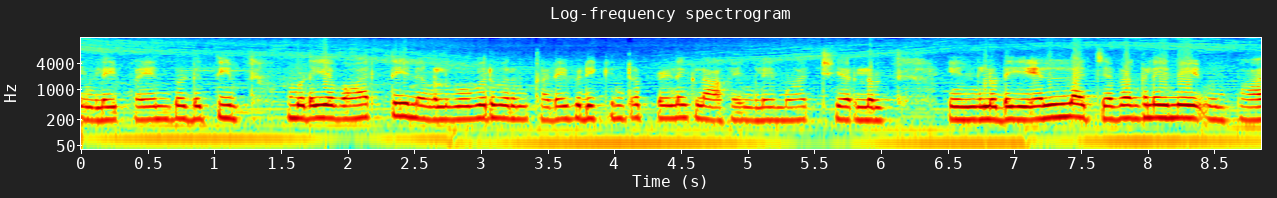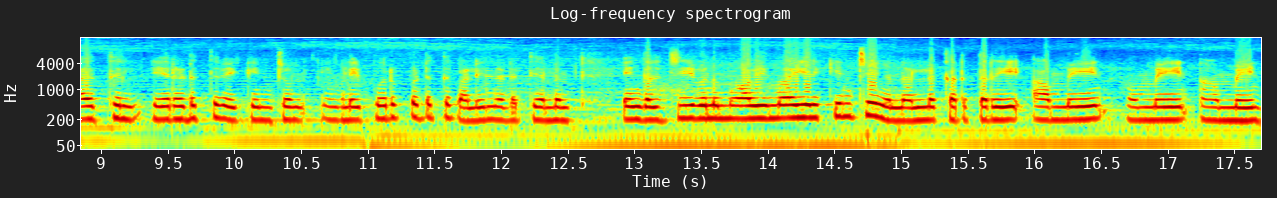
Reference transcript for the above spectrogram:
எங்களை பயன்படுத்தி உம்முடைய வார்த்தையை நாங்கள் ஒவ்வொருவரும் கடைபிடிக்கின்ற பிள்ளைகளாக எங்களை மாற்றியறலும் எங்களுடைய எல்லா ஜெபங்களையுமே உன் பாதத்தில் ஏறெடுத்து வைக்கின்றோம். எங்களை பொறுப்படுத்தி வழி நடத்தியலும் எங்கள் ஜீவனும் ஆவியுமாயிருக்கின்ற எங்கள் நல்ல கருத்தரே. அமேன் அமேன் அமேன்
